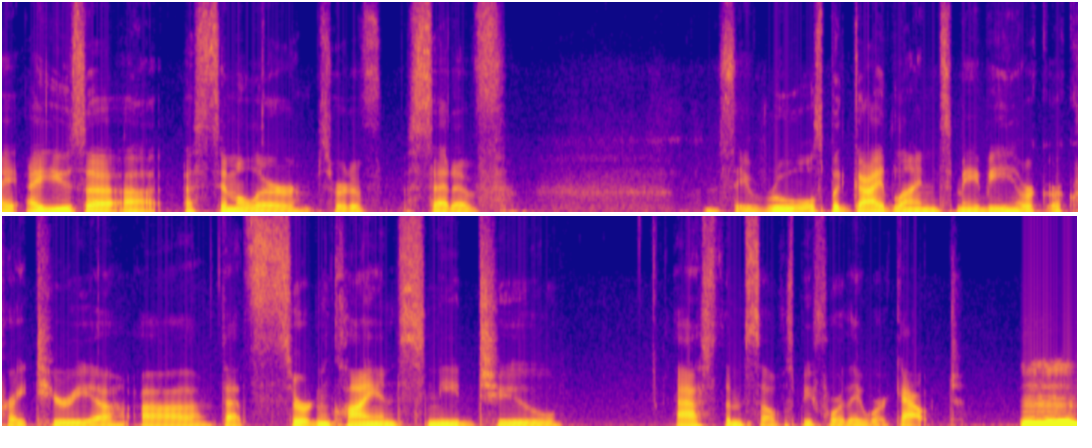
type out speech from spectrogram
I, I use a, a, a similar sort of set of say rules, but guidelines maybe or, or criteria uh, that certain clients need to ask themselves before they work out. Mm-hmm.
